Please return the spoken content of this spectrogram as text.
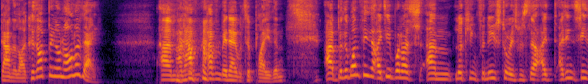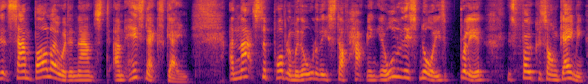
down the line because I've been on holiday. Um, and haven't, haven't been able to play them. Uh, but the one thing that I did when I was um, looking for news stories was that I, I didn't see that Sam Barlow had announced um, his next game. And that's the problem with all of these stuff happening. You know, all of this noise, brilliant, this focus on gaming.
